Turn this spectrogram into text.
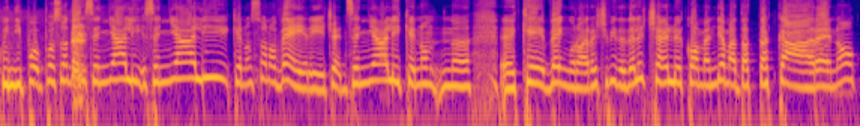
Quindi po- possono dare eh. segnali, segnali, che non sono veri, cioè segnali che, non, eh, che vengono a recepire delle cellule come andiamo ad attaccare, no?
